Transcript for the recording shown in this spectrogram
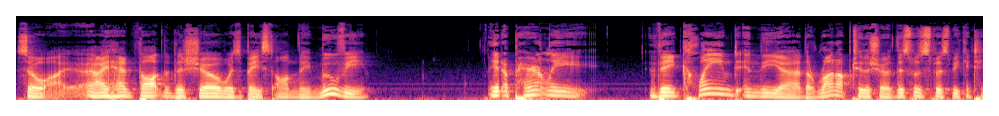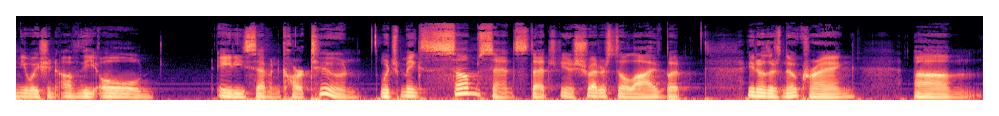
so I, I had thought that this show was based on the movie. It apparently they claimed in the uh, the run up to the show this was supposed to be continuation of the old 87 cartoon which makes some sense that you know Shredder's still alive but you know there's no Krang um,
